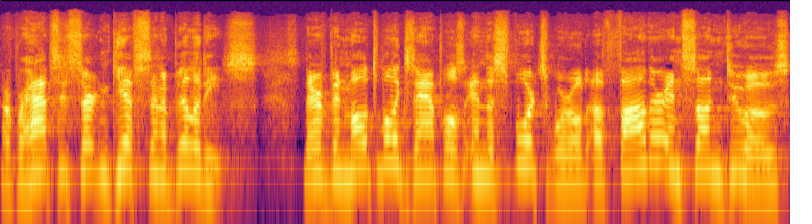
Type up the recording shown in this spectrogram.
or perhaps it's certain gifts and abilities. There have been multiple examples in the sports world of father and son duos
